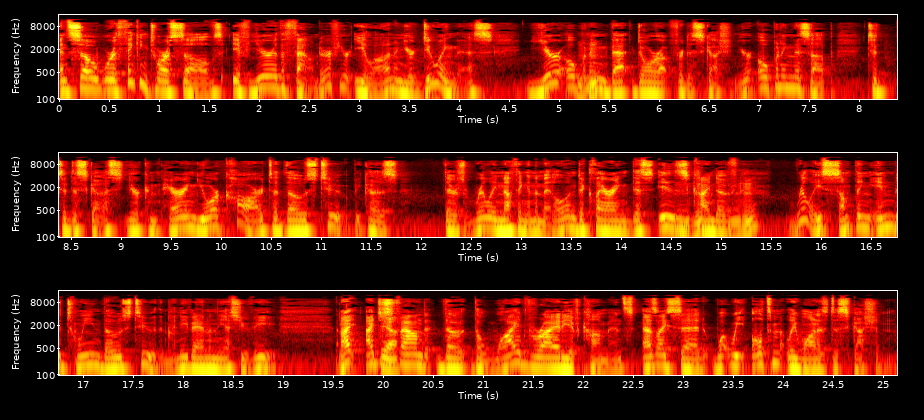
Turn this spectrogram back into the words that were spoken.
And so we're thinking to ourselves, if you're the founder, if you're Elon and you're doing this, you're opening Mm-hmm. that door up for discussion. You're opening this up to, to discuss. You're comparing your car to those two because there's really nothing in the middle and declaring this is Mm-hmm. kind of really something in between those two, the minivan and the SUV. And I, I just Yeah. found the, the wide variety of comments. As I said, what we ultimately want is discussion.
